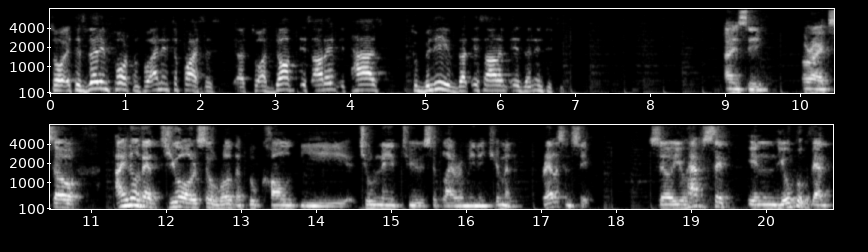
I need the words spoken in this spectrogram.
So it is very important for any enterprises uh, to adopt SRM. It has to believe that SRM is an entity. I see. All right. So I know that you also wrote a book called The Journey to Supplier Management Relationship. So you have said in your book that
